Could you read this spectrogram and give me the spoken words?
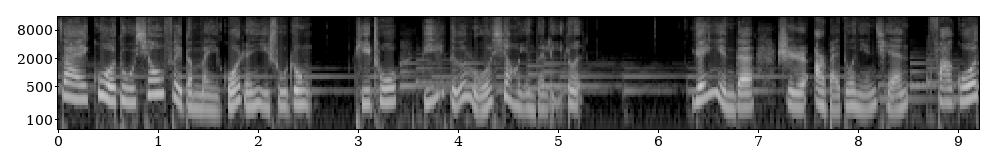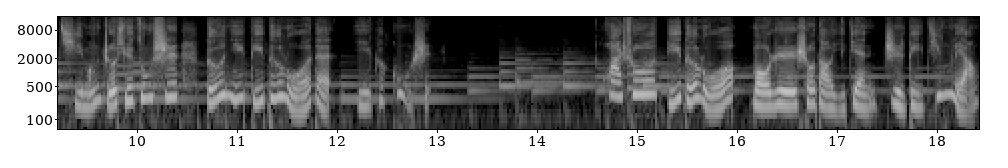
在《过度消费的美国人》一书中提出狄德罗效应的理论。援引的是二百多年前法国启蒙哲学宗师德尼·狄德罗的一个故事。话说，狄德罗某日收到一件质地精良、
